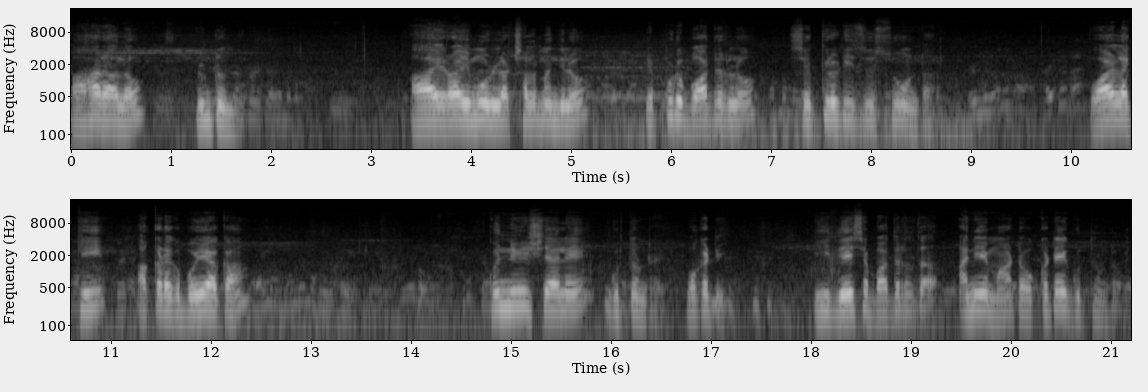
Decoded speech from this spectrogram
పహారాలో ఉంటుంది ఆ ఇరవై మూడు లక్షల మందిలో ఎప్పుడు బార్డర్లో సెక్యూరిటీ చూస్తూ ఉంటారు. వాళ్ళకి అక్కడికి పోయాక కొన్ని విషయాలే గుర్తుంటాయి. ఒకటి ఈ దేశ భద్రత అనే మాట ఒక్కటే గుర్తుంటుంది.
